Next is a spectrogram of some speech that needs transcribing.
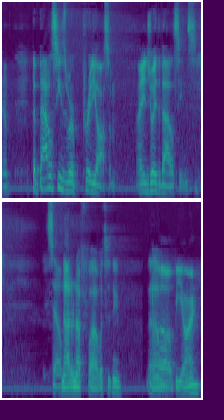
You know, the battle scenes were pretty awesome. I enjoyed the battle scenes. So Not enough. Uh, what's his name? Um, Oh, Beorn.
